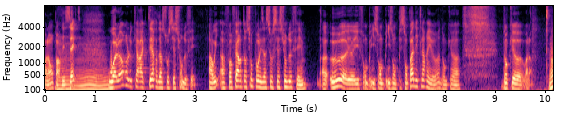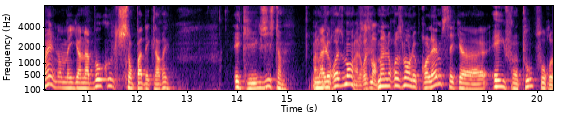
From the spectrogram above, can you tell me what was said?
Voilà, on parle des sectes. Mhm. Ou alors le caractère d'association de faits. Ah oui, il faut faire attention pour les associations de faits. Euh, eux, euh, ils, ils, sont, ils, ont- ils sont pas déclarés, eux. hein, donc, euh, donc euh, voilà. Oui, non, mais il y en a beaucoup qui sont pas déclarés et qui existent. Malheureusement. Malheureusement. Malheureusement, le problème, c'est que et ils font tout pour.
